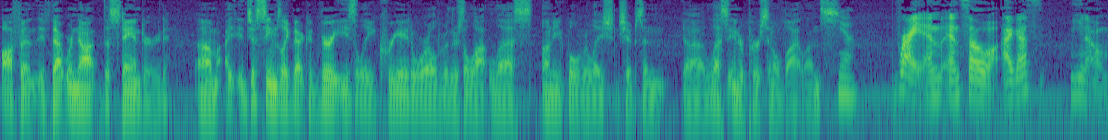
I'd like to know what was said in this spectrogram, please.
often, if that were not the standard, um, I, it just seems like that could very easily create a world where there's a lot less unequal relationships and uh, less interpersonal violence. Yeah. Right, and and so I guess you know,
